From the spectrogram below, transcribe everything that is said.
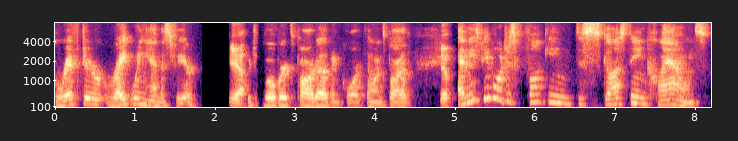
grifter right-wing hemisphere, Yeah. which Robert's part of and Cawthorn's part of. Yep. And these people are just fucking disgusting clowns.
